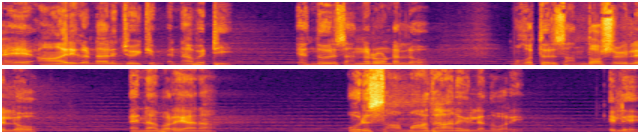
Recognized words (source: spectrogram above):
പേ ആര് കണ്ടാലും ചോദിക്കും എന്നാ പറ്റി? എന്തോ ഒരു സങ്കടമുണ്ടല്ലോ. മുഖത്തൊരു സന്തോഷമില്ലല്ലോ. എന്നാ പറയാനാ? ഒരു സമാധാനമില്ലെന്ന് പറയും. ഇല്ലേ?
